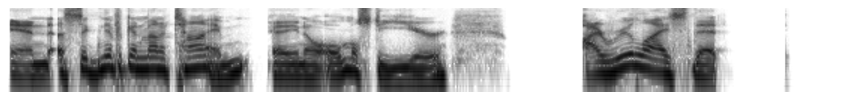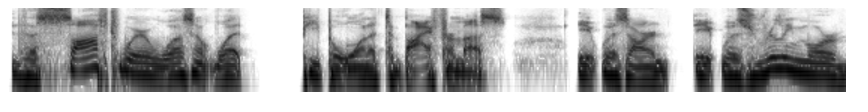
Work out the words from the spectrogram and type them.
and a significant amount of time, uh, you know, almost a year, I realized that the software wasn't what people wanted to buy from us. It was our it was really more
